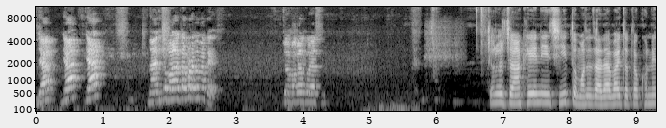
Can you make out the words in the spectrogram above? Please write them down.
যা যা চল চা খেয়ে নিয়েছি। তোমাদের দাদাভাই ততক্ষণে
